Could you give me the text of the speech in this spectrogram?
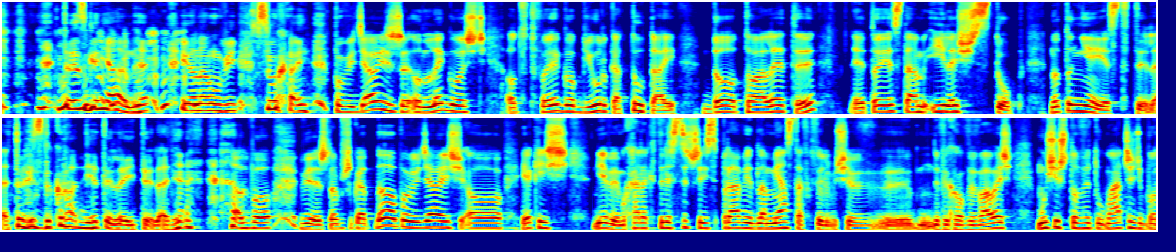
to jest genialne. I ona mówi: Słuchaj, powiedziałeś, że odległość od twojego biurka tutaj do toalety to jest tam ileś stóp. No to nie jest tyle. To jest dokładnie tyle i tyle, nie? Albo wiesz, na przykład, no powiedziałeś o jakiejś, nie wiem, charakterystycznej sprawie dla miasta, w którym się wychowywałeś. Musisz to wytłumaczyć, bo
